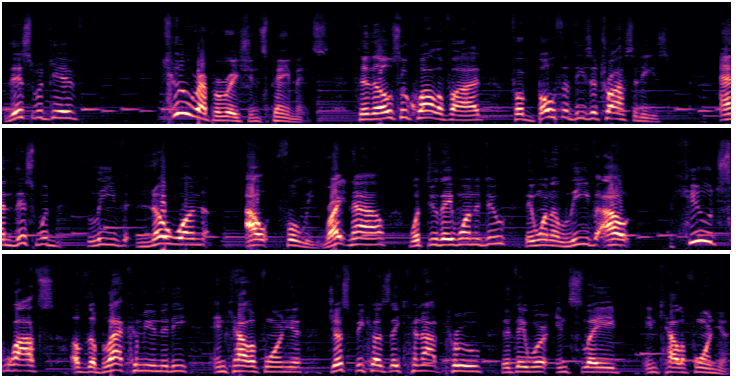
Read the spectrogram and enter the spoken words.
This would give two reparations payments to those who qualified for both of these atrocities, and this would leave no one out fully. Right now, what do they want to do? They want to leave out huge swaths of the black community in California just because they cannot prove that they were enslaved in California.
